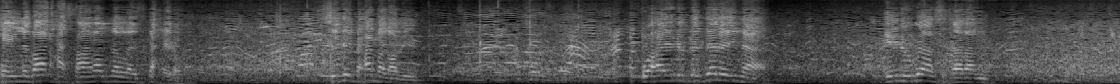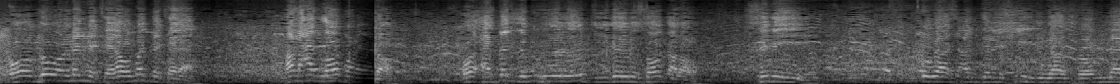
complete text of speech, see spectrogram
xildhibaan xasaanadna layska xidho sidii maxamed abiib waxaynu beddelaynaa in ugaas qaran oo gobolna matela ummad matela hadhcad loo bareedho oo xabad lagu rido loo diido inuu soo galo. Sidii ugaas cabdirashiid ugaas rooble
